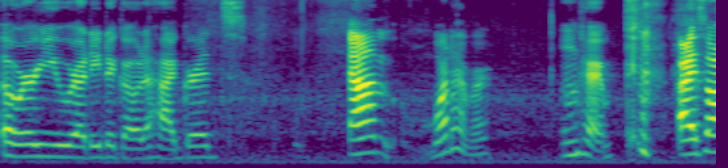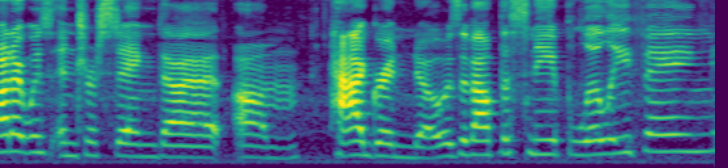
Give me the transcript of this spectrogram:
oh, are you ready to go to Hagrid's? Um, whatever. Okay. I thought it was interesting that um, Hagrid knows about the Snape Lily thing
